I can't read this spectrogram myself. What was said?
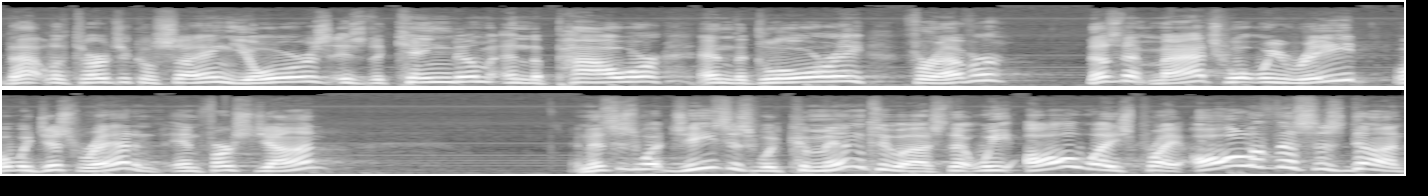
That liturgical saying, Yours is the kingdom and the power and the glory forever. Doesn't it match what we read, what we just read in, in 1 John? And this is what Jesus would commend to us that we always pray. All of this is done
